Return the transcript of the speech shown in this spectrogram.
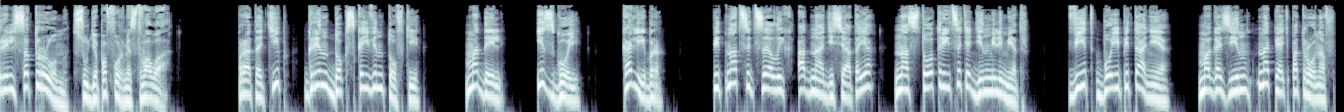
рельсотрон, судя по форме ствола. Прототип гриндокской винтовки. Модель. Изгой. Калибр. 15,1 на 131 мм. Вид боепитания. Магазин на 5 патронов.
